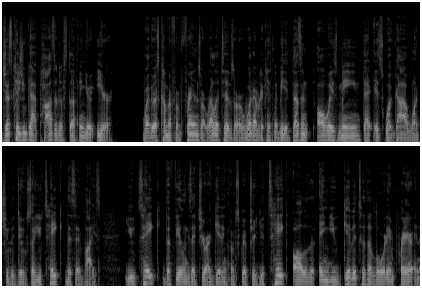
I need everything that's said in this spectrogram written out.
just because you got positive stuff in your ear, whether it's coming from friends or relatives or whatever the case may be, it doesn't always mean that it's what God wants you to do. So you take this advice, you take the feelings that you are getting from scripture, you take all of it and you give it to the Lord in prayer and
